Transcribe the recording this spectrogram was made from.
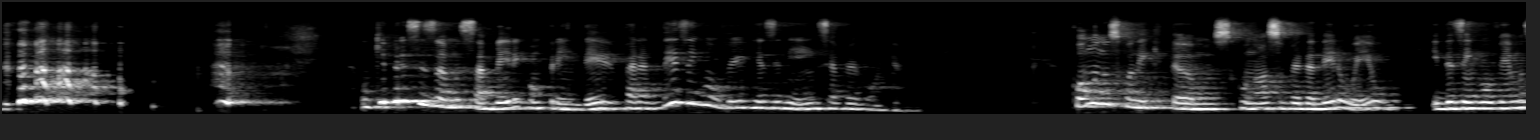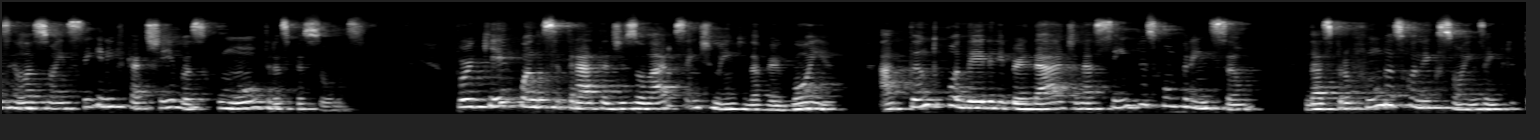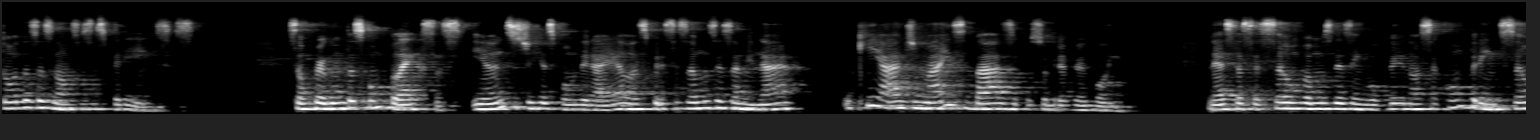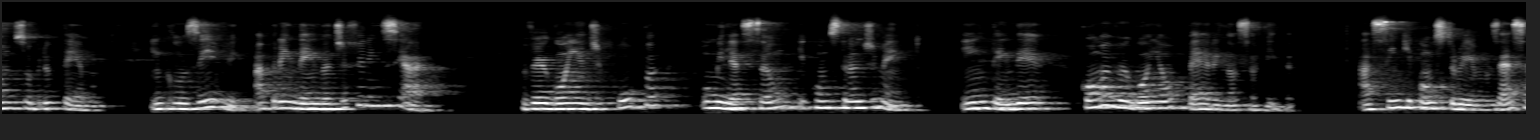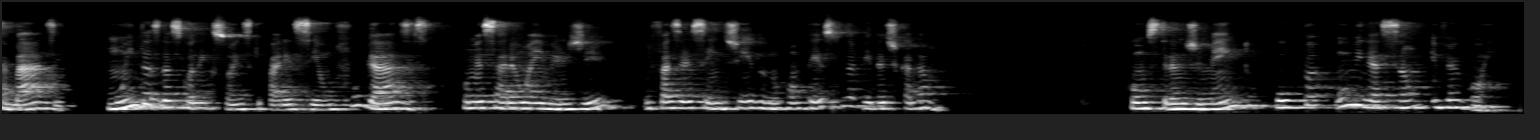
O que precisamos saber e compreender para desenvolver resiliência à vergonha? Como nos conectamos com nosso verdadeiro eu e desenvolvemos relações significativas com outras pessoas? Porque, quando se trata de isolar o sentimento da vergonha, há tanto poder e liberdade na simples compreensão das profundas conexões entre todas as nossas experiências. São perguntas complexas e antes de responder a elas, precisamos examinar o que há de mais básico sobre a vergonha. Nesta sessão, vamos desenvolver nossa compreensão sobre o tema, inclusive aprendendo a diferenciar vergonha de culpa, humilhação e constrangimento, e entender como a vergonha opera em nossa vida. Assim que construirmos essa base, muitas das conexões que pareciam fugazes começarão a emergir e fazer sentido no contexto da vida de cada um. Constrangimento, culpa, humilhação e vergonha.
